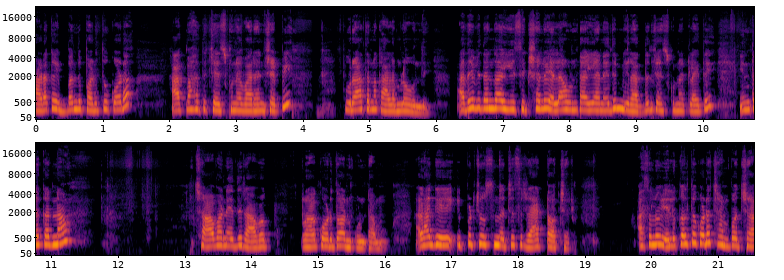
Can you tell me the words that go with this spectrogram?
ఆడక ఇబ్బంది పడుతూ కూడా ఆత్మహత్య చేసుకునేవారని చెప్పి పురాతన కాలంలో ఉంది. అదేవిధంగా ఈ శిక్షలు ఎలా ఉంటాయి అనేది మీరు అర్థం చేసుకున్నట్లయితే ఇంతకన్నా చావు అనేది రావ రాకూడదు అనుకుంటాము. అలాగే ఇప్పుడు చూస్తుంది వచ్చేసి ర్యాట్ టార్చర్. అసలు ఎలుకలతో కూడా చంపొచ్చా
